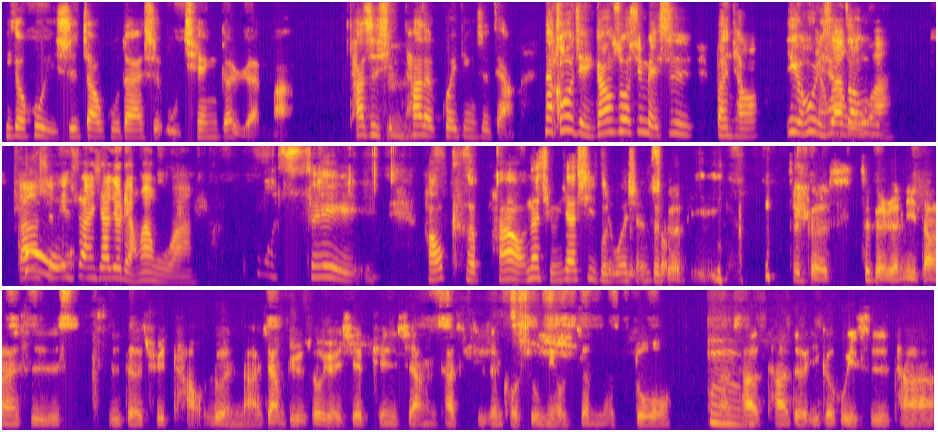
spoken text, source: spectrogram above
一个护理师照顾大概是五千个人嘛。他是写嗯他的规定是这样。那寇姐，你刚刚说新北市板桥一个护理师要照顾，啊，刚刚随便算一下就两万五啊。哇塞，好可怕哦！那请问一下，细致卫生所的比例？这个这个人力当然是值得去讨论啦。像比如说有一些偏向，它其实人口数没有这么多，那嗯，他他的一个护理师他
